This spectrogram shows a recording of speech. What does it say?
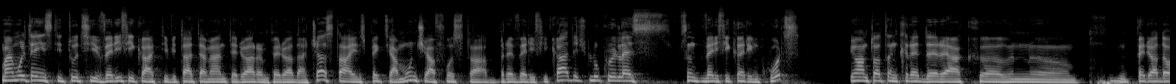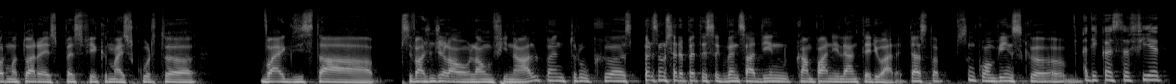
Mai multe instituții verifică activitatea mea anterioară în perioada aceasta, inspecția muncii a fost reverificat, deci lucrurile sunt verificări în curs. Eu am toată încrederea că în, în perioada următoare, sper să fie cât mai scurtă, va exista, se va ajunge la un, la un final, pentru că sper să nu se repete secvența din campaniile anterioare. De asta sunt convins că... Adică să fie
